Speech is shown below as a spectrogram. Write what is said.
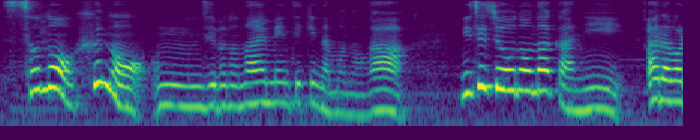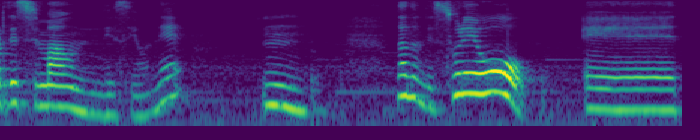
その負の、うん、自分の内面的なものが日常の中に現れてしまうんですよね。うん、なのでそれを、えー、っ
